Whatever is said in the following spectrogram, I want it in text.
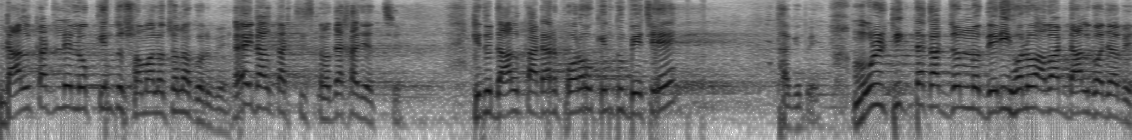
ডাল কাটলে লোক কিন্তু সমালোচনা করবে। এই ডাল কাটছিস কেন? দেখা যাচ্ছে। কিন্তু ডাল কাটার পরেও কিন্তু বেঁচে থাকবে। মূল ঠিক থাকার জন্য দেরি হলো আবার ডাল গজাবে,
